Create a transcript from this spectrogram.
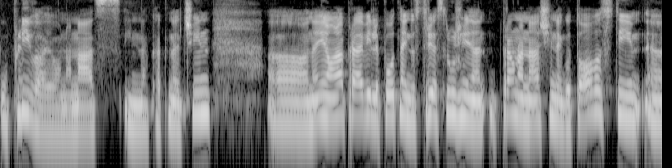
vplivajo na nas in na kak način. Uh, in ona pravi, lepotna industrija služi na, prav na naši negotovosti, uh,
